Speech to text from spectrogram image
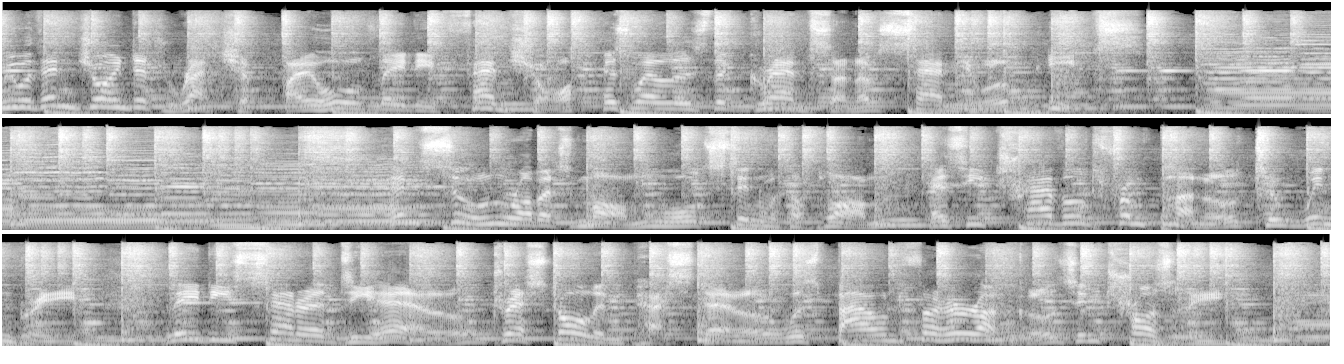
We were then joined at Ratchop by old Lady Fanshawe, as well as the grandson of Samuel Pepys. And soon Robert Mom waltzed in with aplomb as he travelled from Punel to Winbury. Lady Sarah DL, dressed all in pastel, was bound for her uncle's in Trottiscliffe.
